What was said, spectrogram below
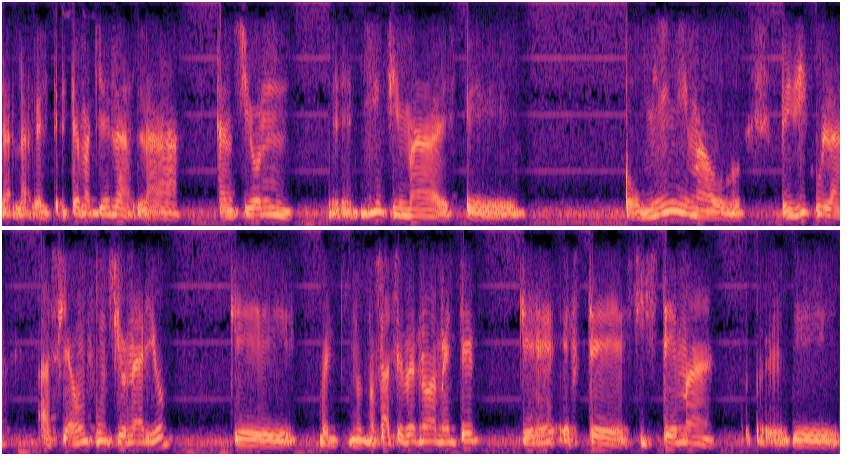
la, la, el, tema aquí es la, la sanción eh, ínfima, este o mínima o ridícula hacia un funcionario que bueno, nos hace ver nuevamente que este sistema de,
